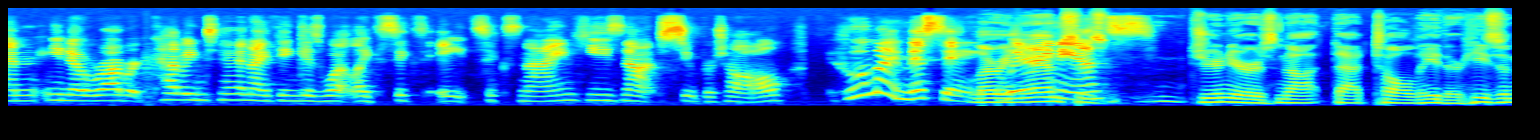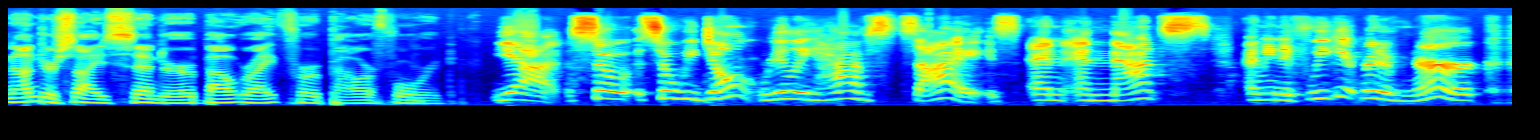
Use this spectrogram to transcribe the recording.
and you know Robert Covington. I think is what like six eight six nine. He's not super tall. Who am I missing? Larry, Larry Nance, Nance. Jr. is not that tall either. He's an undersized center, about right for a power forward. Yeah. So so we don't really have size, and and that's I mean, if we get rid of Nurk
